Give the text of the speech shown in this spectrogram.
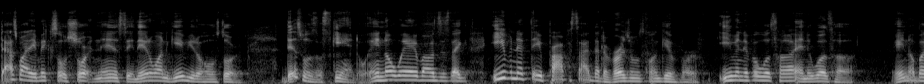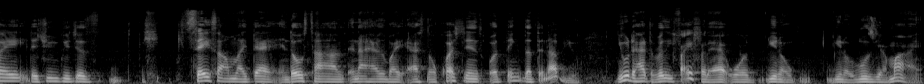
that's why they make so short and innocent. They don't want to give you the whole story. This was a scandal. Ain't no way I was just like, even if they prophesied that a virgin was going to give birth, even if it was her and it was her, ain't nobody that you could just say something like that in those times and not have nobody ask no questions or think nothing of you you would have had to really fight for that or you know you know lose your mind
